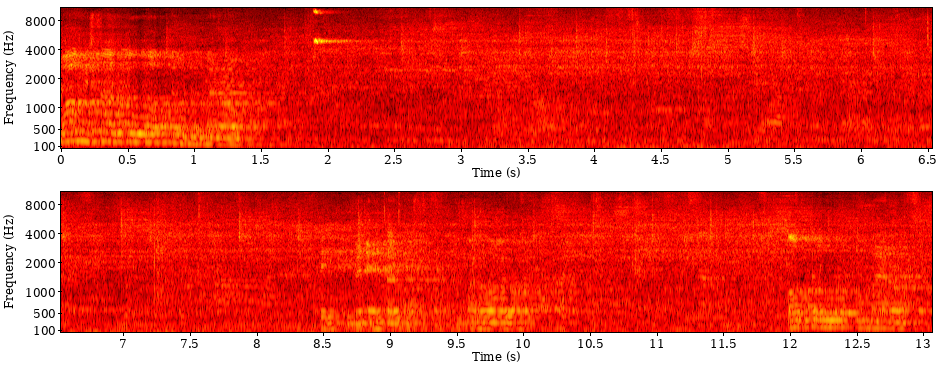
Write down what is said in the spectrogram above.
Valmistautuu numero Tehti menee tarkastaa numero numero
